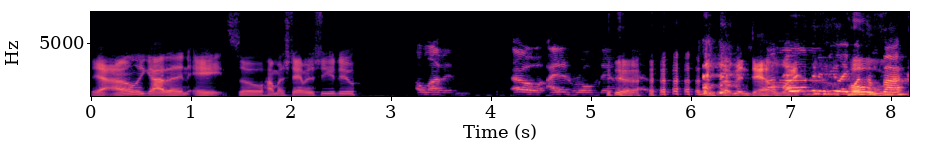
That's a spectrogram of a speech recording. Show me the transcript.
Yeah, I only got an eight. So how much damage do you do? Eleven. Oh, I didn't roll damage Yeah, yet. eleven down. I was gonna be like, what Holy. the fuck?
